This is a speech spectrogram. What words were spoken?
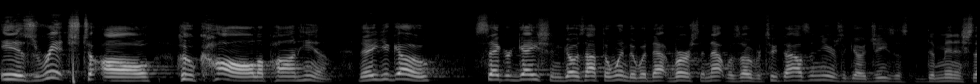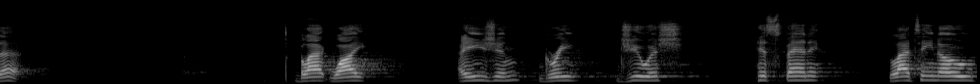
is rich to all who call upon him. There you go. Segregation goes out the window with that verse, and that was over 2,000 years ago. Jesus diminished that. Black, white, Asian, Greek, Jewish, Hispanic, Latino,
